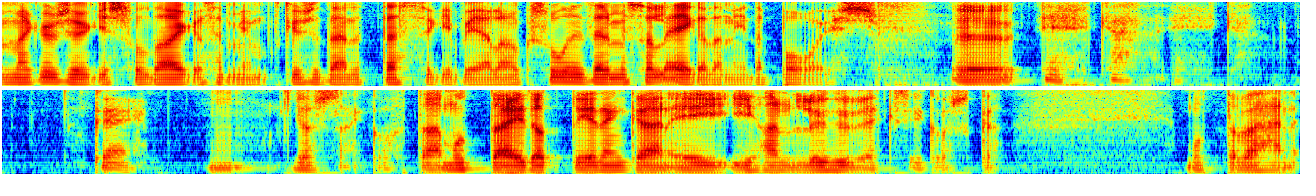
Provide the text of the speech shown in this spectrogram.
mä kysyinkin sulta aikaisemmin, mutta kysytään nyt tässäkin vielä. Onko suunnitelmissa leikata niitä pois? Öö, ehkä, ehkä. Okei. Okay. Mm, jossain kohtaa, mutta ei tot tietenkään ei ihan lyhyeksi, koska, mutta vähän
